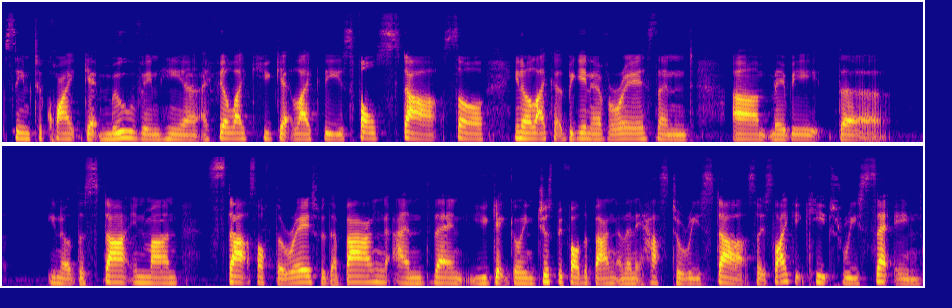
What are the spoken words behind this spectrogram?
seem to quite get moving here. I feel like you get like these false starts. So, you know, like at the beginning of a race and um, maybe the, you know, the starting man starts off the race with a bang and then you get going just before the bang and then it has to restart. So it's like it keeps resetting.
